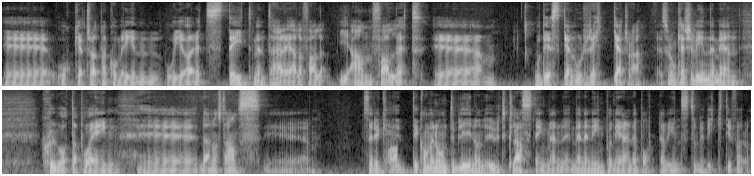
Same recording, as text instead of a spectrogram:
Eh, och jag tror att man kommer in och gör ett statement här i alla fall i anfallet. Eh, och det ska nog räcka tror jag. Så de kanske vinner med en 7-8 poäng eh, där någonstans. Så det, det, kommer nog inte bli någon utklassning, men, men en imponerande bortavinst som är viktig för dem.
